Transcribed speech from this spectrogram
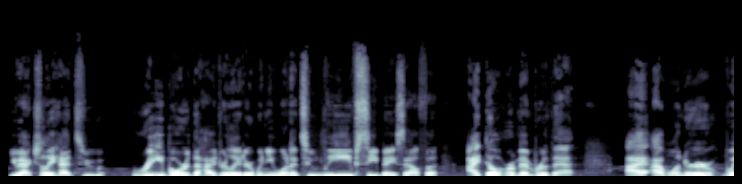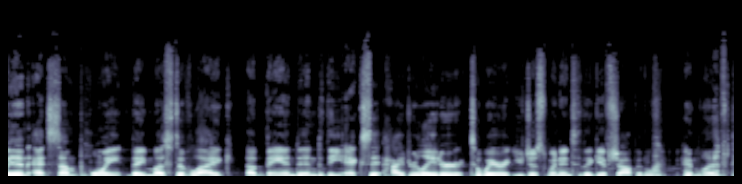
you actually had to reboard the hydrolator when you wanted to leave Sea Base Alpha. I don't remember that. I, I wonder when at some point they must have like abandoned the exit hydrolator to where you just went into the gift shop and le- and left.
